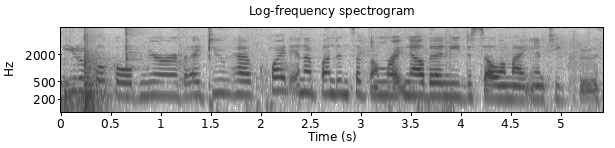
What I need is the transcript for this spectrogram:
beautiful gold mirror, but I do have quite an abundance of them right now that I need to sell on my antique booth.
